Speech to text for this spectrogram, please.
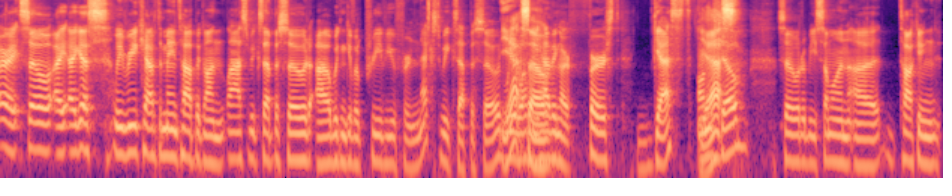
All right, so I, I guess we recapped the main topic on last week's episode. Uh, we can give a preview for next week's episode. Yeah, we will so- be having our first guest on Yes. the show. So it'll be someone uh, talking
